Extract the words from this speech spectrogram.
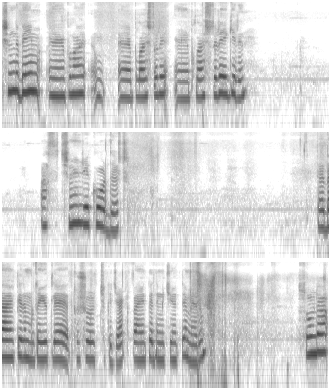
Şimdi benim eee Play, eee, Play Store eee, Play Store'ya girin. Asçın Recorder. Tabii ben yükledim. Burada yükle tuşu çıkacak. Ben yüklediğim için yüklemiyorum. Sonra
